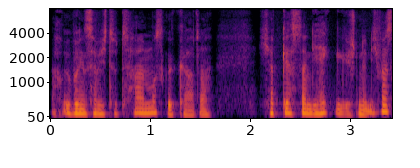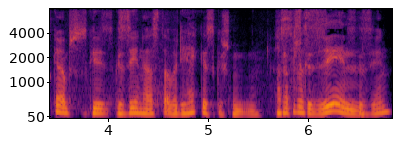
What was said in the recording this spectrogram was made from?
Ach, übrigens habe ich total Muskelkater. Ich habe gestern die Hecke geschnitten. Ich weiß gar nicht, ob du es gesehen hast, aber die Hecke ist geschnitten. Hast hab's du das gesehen. gesehen?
